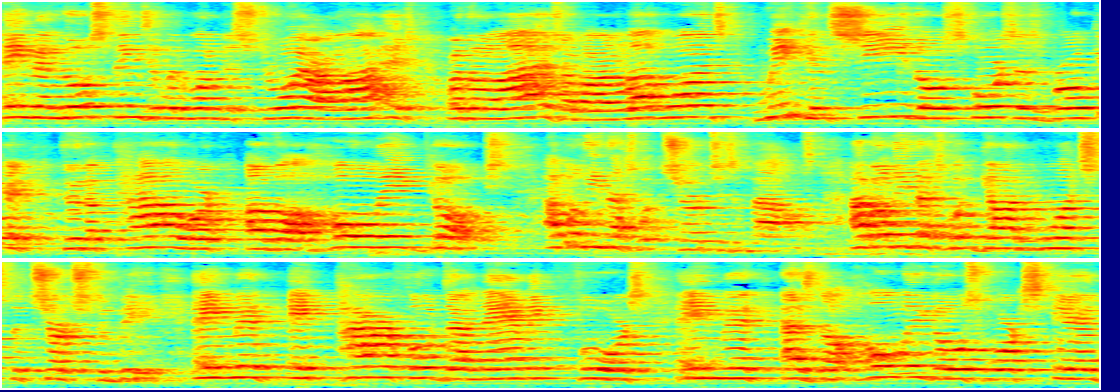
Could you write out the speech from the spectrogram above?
Amen. Those things that would want to destroy our lives or the lives of our loved ones, we can see those forces broken through the power of the Holy Ghost. I believe that's what church is about. I believe that's what God wants the church to be. Amen. A powerful, dynamic force. Amen. As the Holy Ghost works in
